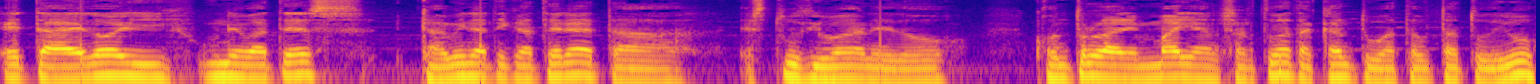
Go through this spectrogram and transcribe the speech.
Eta edoi une batez kabinatik atera eta estudioan edo kontrolaren mailan sartu da eta kantu bat hautatu digu.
